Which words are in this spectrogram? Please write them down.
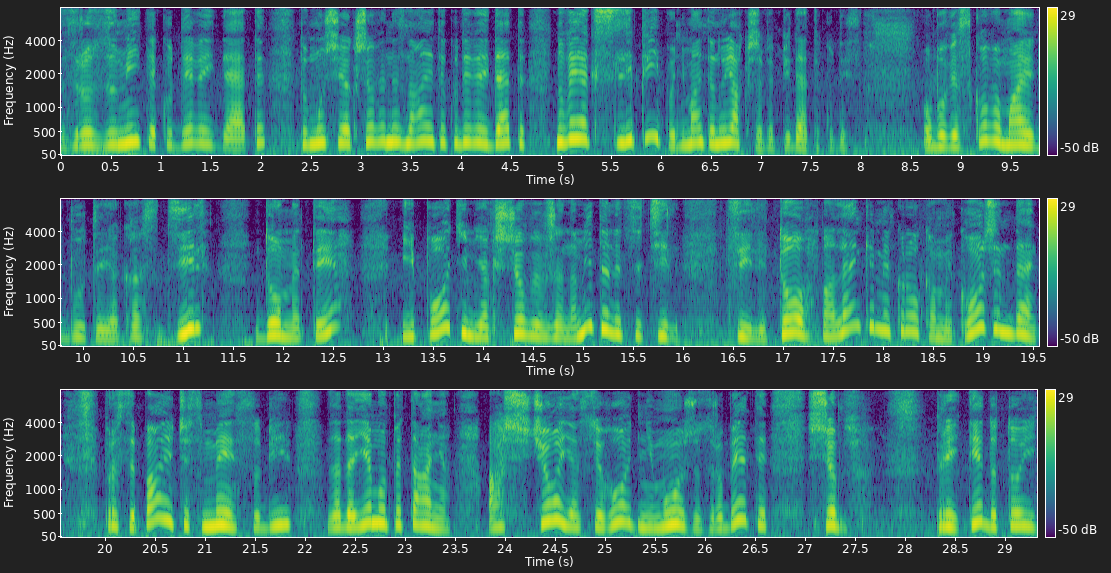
зрозумійте, куди ви йдете. Тому що якщо ви не знаєте, куди ви йдете, ну ви як сліпі, понімаєте, ну як же ви підете кудись? Обов'язково мають бути якась ціль до мети, і потім, якщо ви вже намітили цю цілі, цілі, то маленькими кроками кожен день, просипаючись, ми собі задаємо питання, а що я сьогодні можу зробити, щоб прийти до тої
